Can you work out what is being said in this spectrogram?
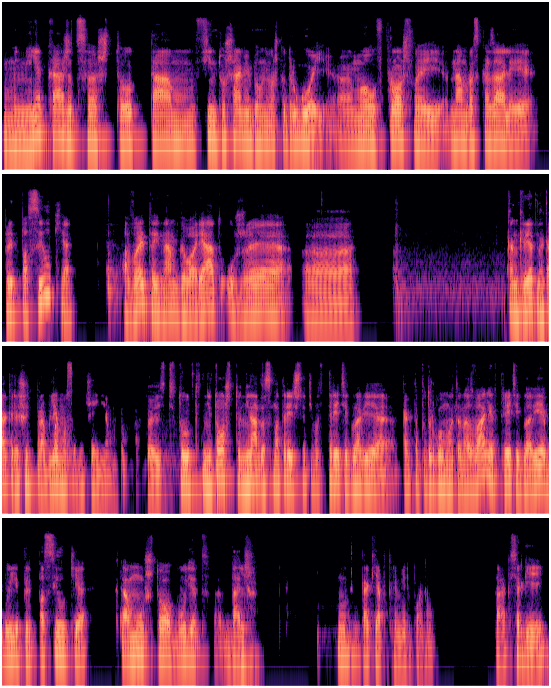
Мне кажется, что там финт ушами был немножко другой. Э, мол, в прошлой нам рассказали предпосылки, а в этой нам говорят уже э, конкретно, как решить проблему с обучением. То есть тут не то, что не надо смотреть, что типа в третьей главе как-то по-другому это назвали, в третьей главе были предпосылки к тому, что будет дальше. Ну, так я, по крайней мере, понял. Так, Сергей.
